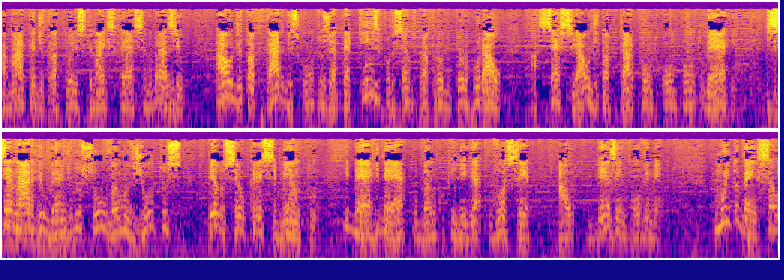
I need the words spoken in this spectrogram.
a marca de tratores que mais cresce no Brasil. Audi Topcar, descontos de até 15% para produtor rural. Acesse auditopcar.com.br. Senar Rio Grande do Sul, vamos juntos pelo seu crescimento. E BRDE, o banco que liga você ao desenvolvimento. Muito bem, são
